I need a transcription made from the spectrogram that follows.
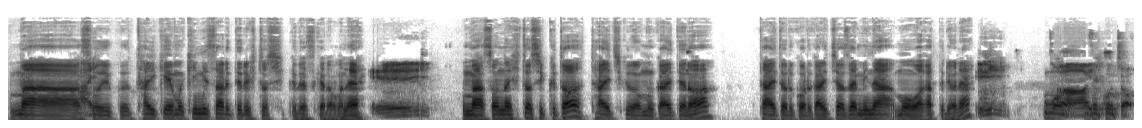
まあ、はいそういう体型も気にされてるヒトシックですけどもね。ええまあそんなヒトシックと太一くんを迎えてのタイトルコールから一応ぜみんなもう分かってるよね。ええもはいう絶好調。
